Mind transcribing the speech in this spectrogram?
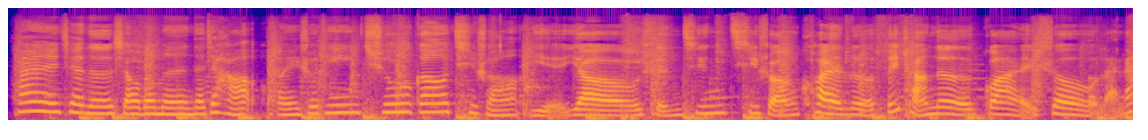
嗨亲爱的小伙伴们，大家好，欢迎收听秋高气爽也要神清气爽、快乐非常的怪兽来啦！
